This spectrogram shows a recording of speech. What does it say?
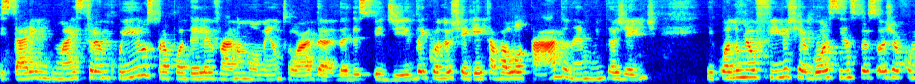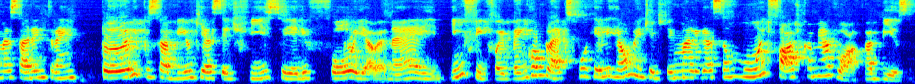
estarem mais tranquilos para poder levar no momento lá da, da despedida. E quando eu cheguei, estava lotado, né? Muita gente. E quando meu filho chegou, assim, as pessoas já começaram a entrar em pânico, sabiam que ia ser difícil, e ele foi, né? E, enfim, foi bem complexo, porque ele realmente ele tem uma ligação muito forte com a minha avó, com a Bisa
